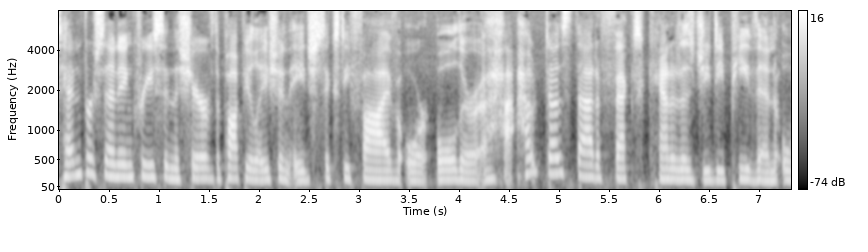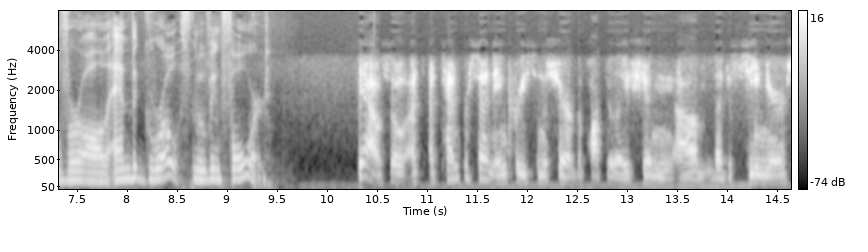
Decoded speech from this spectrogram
10% increase in the share of the population age 65 or older. How, how, does that affect Canada's GDP then overall and the growth moving forward? Yeah, so a, a 10% increase in the share of the population um, that is seniors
